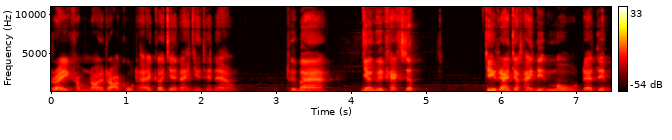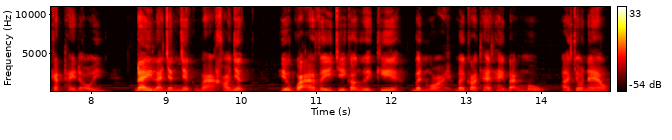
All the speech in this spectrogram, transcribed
Ray không nói rõ cụ thể cơ chế này như thế nào. Thứ ba, nhờ người khác giúp chỉ ra cho thấy điểm mù để tìm cách thay đổi. Đây là nhanh nhất và khó nhất. Hiệu quả vì chỉ có người kia bên ngoài mới có thể thấy bạn mù ở chỗ nào.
